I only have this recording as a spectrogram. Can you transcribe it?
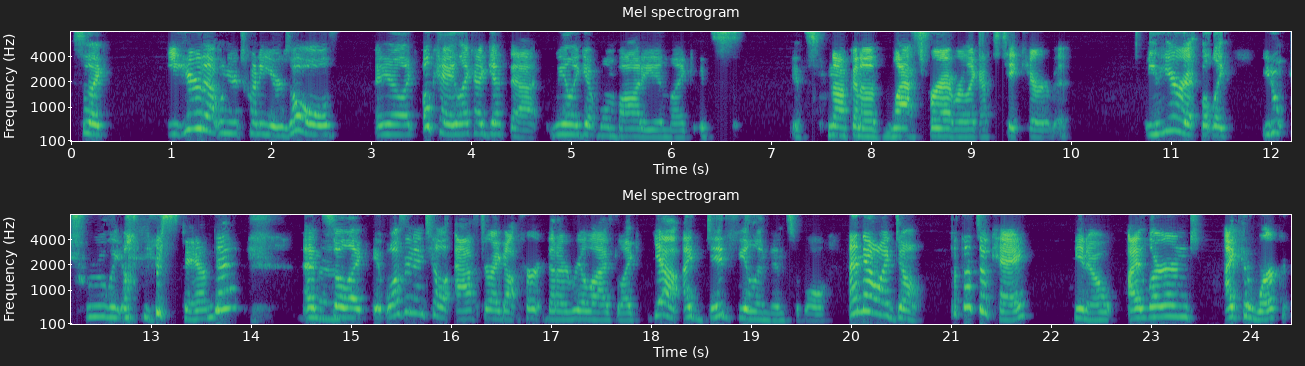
So, like, you hear that when you're 20 years old and you're like, okay, like, I get that. We only get one body and like, it's, it's not gonna last forever. Like, I have to take care of it. You hear it, but like, you don't truly understand it. And so, like, it wasn't until after I got hurt that I realized, like, yeah, I did feel invincible. And now I don't. But that's okay. You know, I learned I could work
